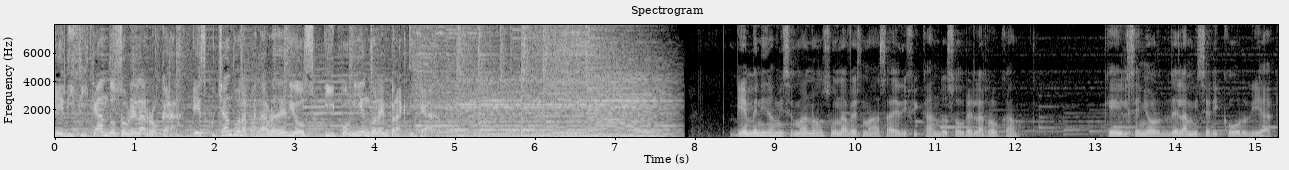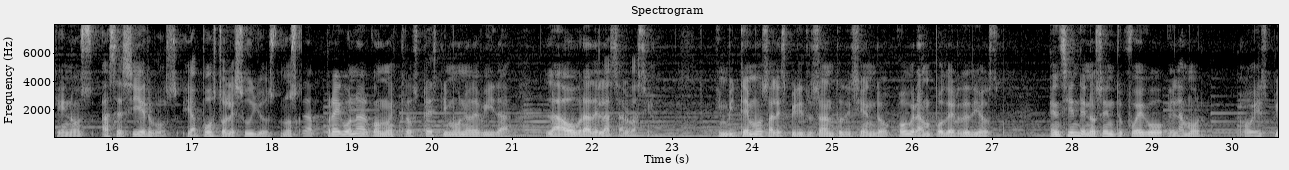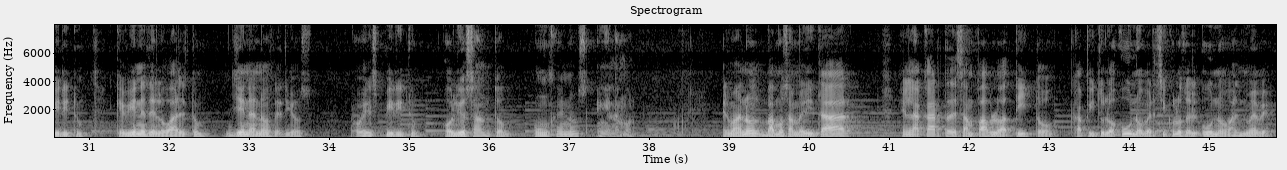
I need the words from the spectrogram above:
edificando sobre la roca, escuchando la palabra de Dios y poniéndola en práctica. Bienvenidos mis hermanos una vez más a Edificando sobre la roca. Que el Señor de la misericordia, que nos hace siervos y apóstoles suyos, nos pueda pregonar con nuestros testimonios de vida la obra de la salvación. Invitemos al Espíritu Santo diciendo, oh gran poder de Dios, enciéndenos en tu fuego el amor, oh Espíritu, que vienes de lo alto, llénanos de Dios, oh Espíritu, óleo santo, úngenos en el amor. Hermanos, vamos a meditar en la carta de San Pablo a Tito, capítulo 1, versículos del 1 al 9.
